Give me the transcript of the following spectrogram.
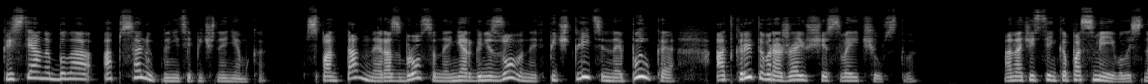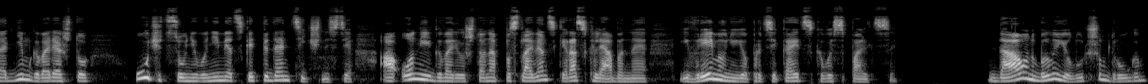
Кристиана была абсолютно нетипичная немка. Спонтанная, разбросанная, неорганизованная, впечатлительная, пылкая, открыто выражающая свои чувства. Она частенько посмеивалась над ним, говоря, что учится у него немецкой педантичности, а он ей говорил, что она по-славянски расхлябанная, и время у нее протекает сквозь пальцы. Да, он был ее лучшим другом.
